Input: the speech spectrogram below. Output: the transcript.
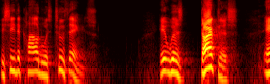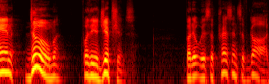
You see, the cloud was two things. it was darkness and doom for the Egyptians. But it was the presence of God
